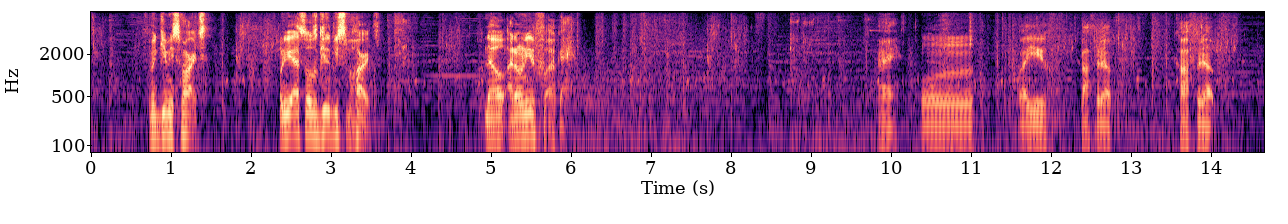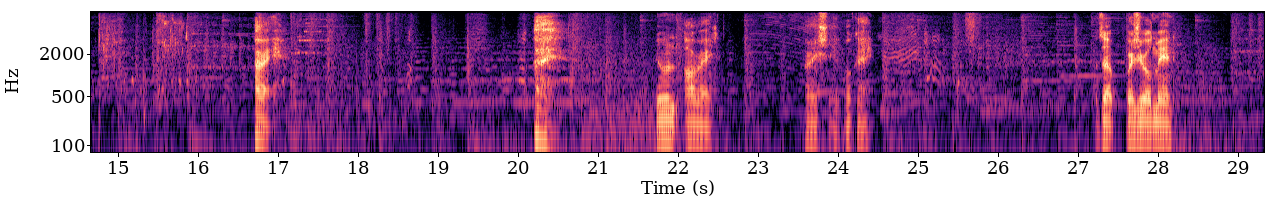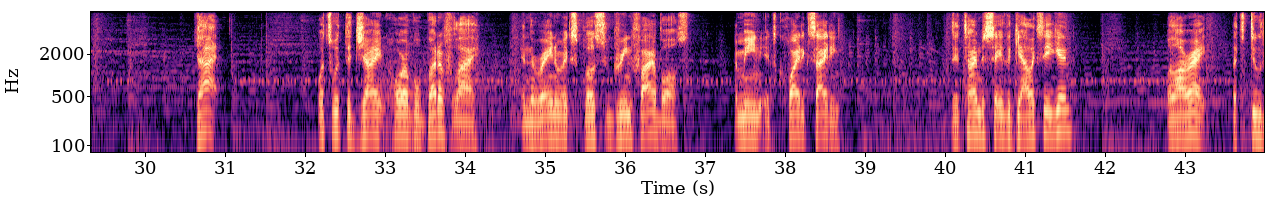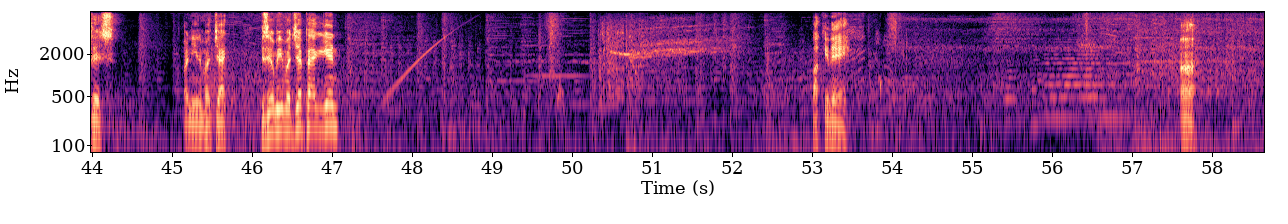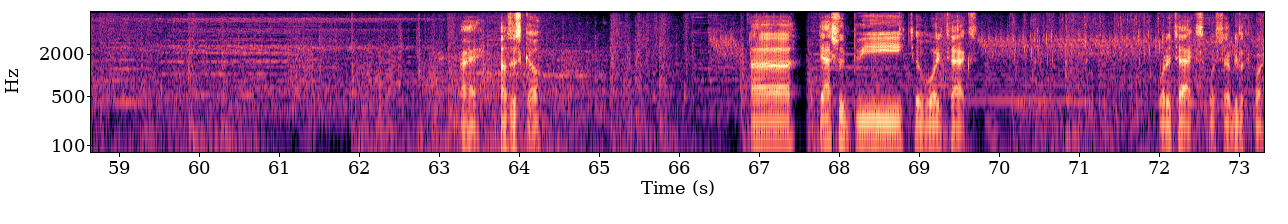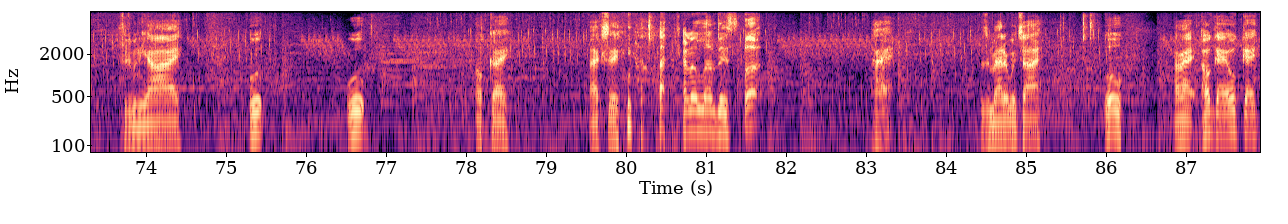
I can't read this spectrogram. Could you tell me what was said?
Somebody give me some hearts. What of you assholes give me some hearts. No, I don't need a. Okay. All right. Um, about you? Cough it up. Cough it up. All right. All right. Doing all right. All right, Shave. Okay. What's up? Where's your old man? Jot. What's with the giant, horrible butterfly and the rain of explosive green fireballs? I mean, it's quite exciting. Is it time to save the galaxy again? Well, all right. Let's do this. Oh, I need my jack. Is it gonna be my jetpack again? Fucking A. This go? Uh, dash would be to avoid attacks. What attacks? What should I be looking for? Shoot him in the eye. Whoop. Whoop. Okay. Actually, I kind of love this. Uh. Alright. Doesn't matter which eye. Whoa. Alright, okay, okay.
